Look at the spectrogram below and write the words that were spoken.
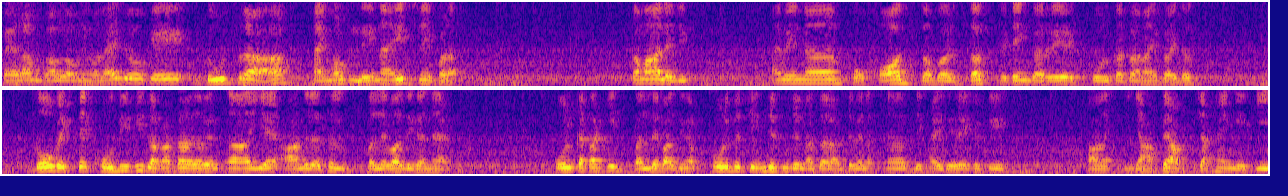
पहला मुकाबला होने वाला है जो कि दूसरा टाइम आउट लेना हिच नहीं पड़ा। कमाल है जी। आई I मीन mean, बहुत ज़बरदस्त हिटिंग कर रही है कोलकाता नाइट राइडर्स। दो विकेटें खोदी थी लगातार जब ये आंध्र असल बल्लेबाजी करने आए। कोलकाता की बल्लेबाजी में थोड़े से चेंजेस मुझे नज़र आते हुए दिखाई दे रहे क्योंकि यहाँ पे आप चाहेंगे कि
